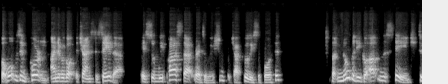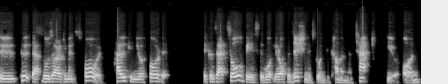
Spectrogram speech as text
But what was important, I never got the chance to say that, is so we passed that resolution, which I fully supported, but nobody got up on the stage to put that those arguments forward. How can you afford it? Because that's obviously what your opposition is going to come and attack you on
